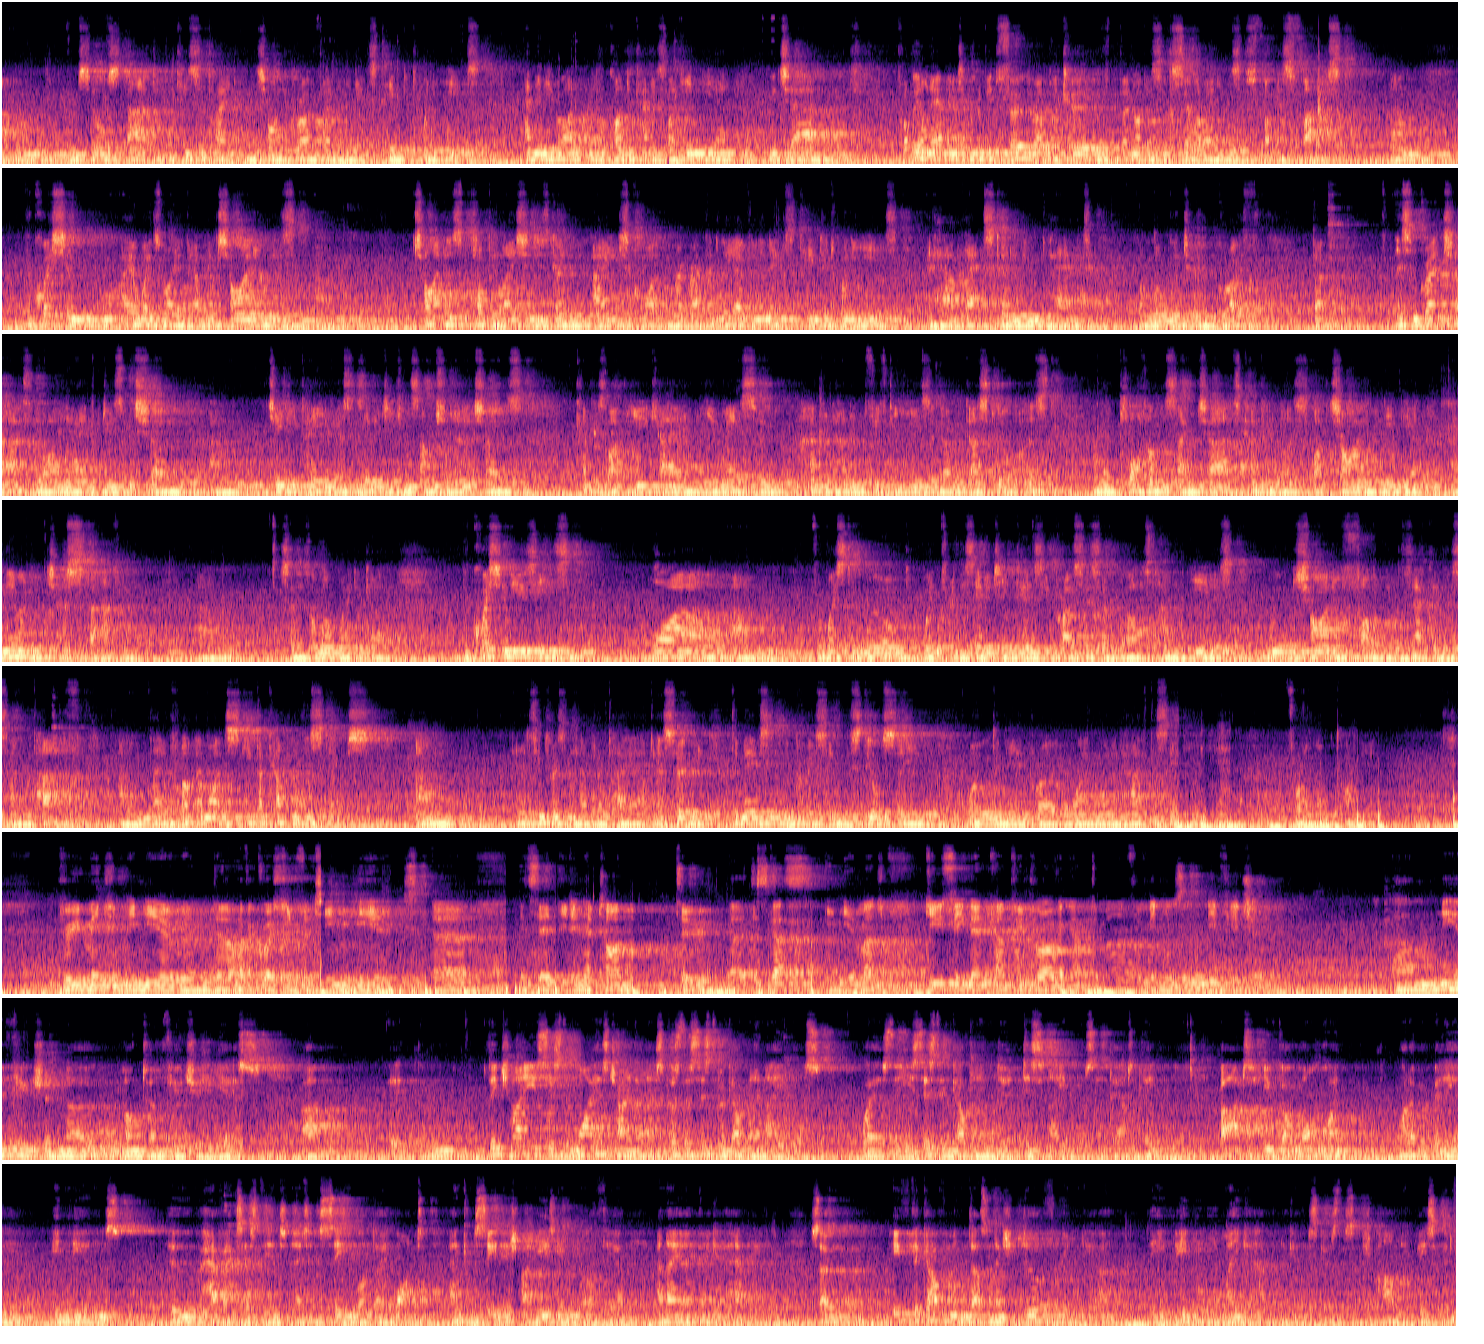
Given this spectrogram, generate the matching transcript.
um, themselves start to participate in China growth over the next 10 to 20 years. And then you're right, you look onto countries like India, which are probably on average a little bit further up the curve, but not as accelerating as, as fast. Um, the question I always worry about with China is China's population is going to age quite rapidly over the next 10 to 20 years and how that's going to impact the longer term growth. But there's some great charts the IEA produced which show um, GDP versus energy consumption and it shows countries like the UK and the US who 100, 150 years ago industrialised and they plot on the same charts countries like China and India and they're only just starting. Um, so there's a long way to go. The question is, is while um, the Western world went through this energy intensive process over the last hundred years, will China follow exactly the same path? Um, they, they might skip a couple of the steps. Um, and it's interesting how that'll play out. But certainly demand's still increasing. We're still seeing oil demand grow one, one and a half percent a year for a long time yet. Drew, you mentioned India, and uh, I have a question for Tim here. Uh, it said you didn't have time to uh, discuss India much. Do you see that country driving up demand for minerals in the near future? Um, near future, no. Long-term future, yes. Um, it, the Chinese system, why has China done this? Because the system of government enables, whereas the system of government in India disenables, undoubtedly. But you've got 1. Point whatever billion Indians who have access to the internet and see what they want and can see the Chinese getting wealthier and they aren't going to get happy. So if the government doesn't actually do it for India, the people will make it happen again. This goes to the social harmony piece of it.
